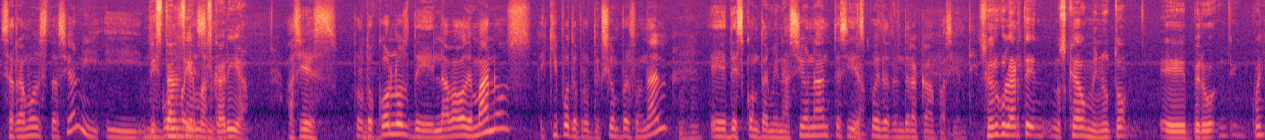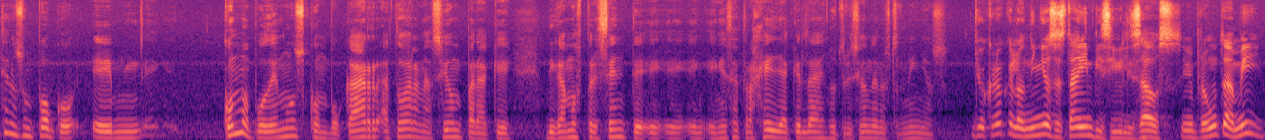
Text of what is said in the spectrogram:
cerramos estación y, y distancia y mascarilla. Así es, protocolos uh -huh. de lavado de manos, equipos de protección personal, uh -huh. eh, descontaminación antes y yeah. después de atender a cada paciente. Señor Gularte, nos queda un minuto, eh, pero cuéntenos un poco, eh, ¿cómo podemos convocar a toda la nación para que, digamos, presente eh, en, en, esa tragedia que es la desnutrición de nuestros niños? Yo creo que los niños están invisibilizados. Si me preguntan a mí,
